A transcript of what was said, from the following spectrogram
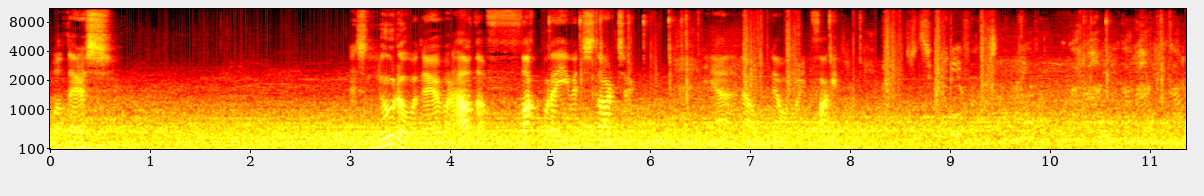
Well, there's... There's loot over there, but how the fuck would I even start to... Yeah, no, no, wait, fuck it. Just too many of them. There's so many of them. You gotta hide, you gotta hide, you gotta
